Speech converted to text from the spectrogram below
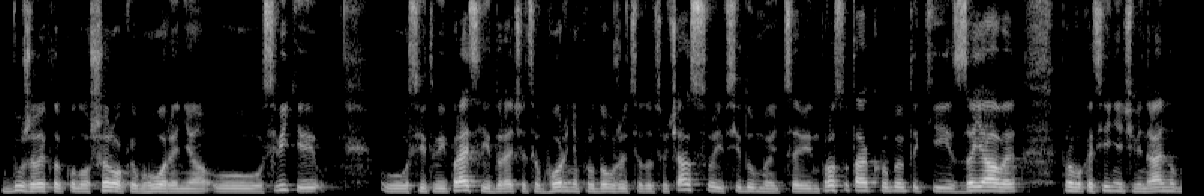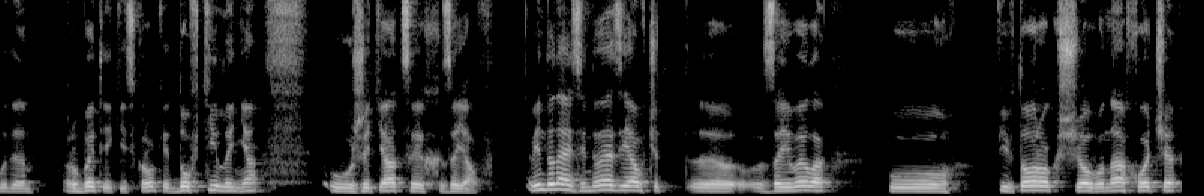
дуже викликало широке обговорення у світі, у світовій пресі. І, до речі, це обговорення продовжується до цього часу. І всі думають, це він просто так робив такі заяви провокаційні, чи він реально буде робити якісь кроки до втілення у життя цих заяв. В Індонезії Індонезія е, заявила у вівторок, що вона хоче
